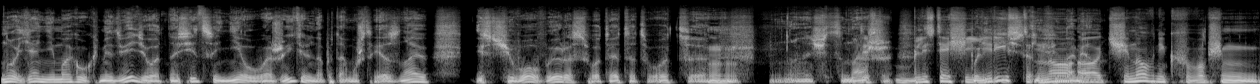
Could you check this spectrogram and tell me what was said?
Но я не могу к Медведеву относиться неуважительно, потому что я знаю, из чего вырос вот этот вот, э, значит, наш... блестящий юрист, но феномен. э, чиновник, в общем,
